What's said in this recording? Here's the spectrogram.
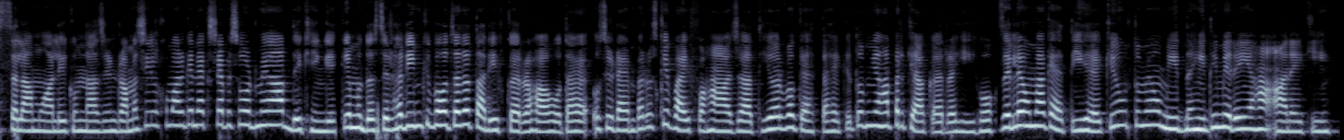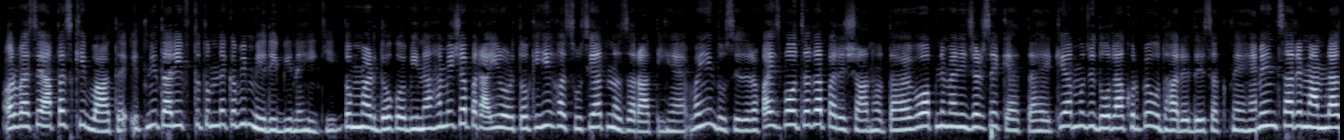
असलम नाजिन ड्रामा सीरियल कुमार के नेक्स्ट एपिसोड में आप देखेंगे कि मुदसर हरीम की बहुत ज़्यादा तारीफ़ कर रहा होता है। उसी टाइम पर उसकी वाइफ वहाँ आ जाती है और वो कहता है कि तुम यहाँ पर क्या कर रही हो? ज़िले उमा कहती है, क्यों? तुम्हें उम्मीद नहीं थी मेरे यहाँ आने की? और वैसे आपस की बात है, इतनी तारीफ़ तो तुमने कभी मेरी भी नहीं की। तुम मर्दों को भी ना, हमेशा पराई औरतों की ही खसूसियात नज़र आती है। वही दूसरी तरफ़ वाइस बहुत ज़्यादा परेशान होता है। वो अपने मैनेजर से कहता है की, आप मुझे दो लाख रूपए उधारे दे सकते हैं। मैं इन सारे मामला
